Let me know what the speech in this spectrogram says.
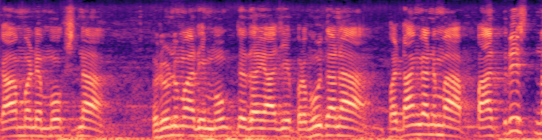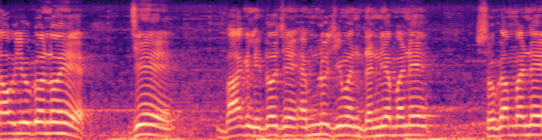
કામ અને મોક્ષના ઋણમાંથી મુક્ત થઈ આજે પ્રભુતાના પટાંગણમાં પાંત્રીસ નવયુગલોએ જે ભાગ લીધો છે, એમનું જીવન ધન્ય બને, સુગમ બને.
